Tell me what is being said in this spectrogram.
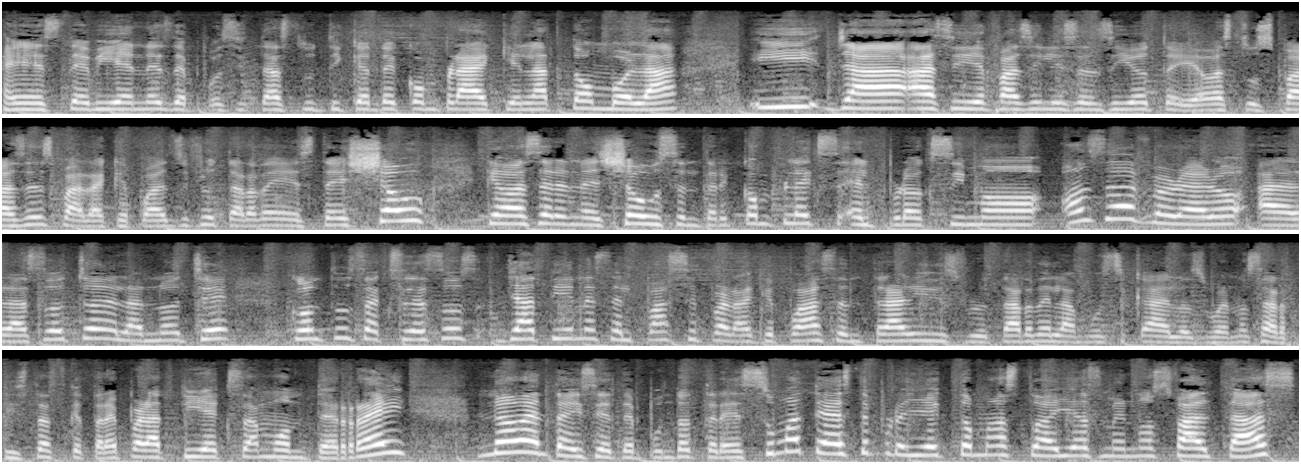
este vienes, depositas tu ticket de compra aquí en la tómbola y ya así de fácil y sencillo te llevas tus pases para que puedas disfrutar de este show que va a ser en el Show Center Complex el próximo 11 de febrero a las 8 de la noche. Con tus accesos ya tienes el pase para que puedas entrar y disfrutar de la música de los buenos artistas que trae para ti Exa Monterrey 97.3. Súmate a este proyecto Más toallas, menos faltas,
